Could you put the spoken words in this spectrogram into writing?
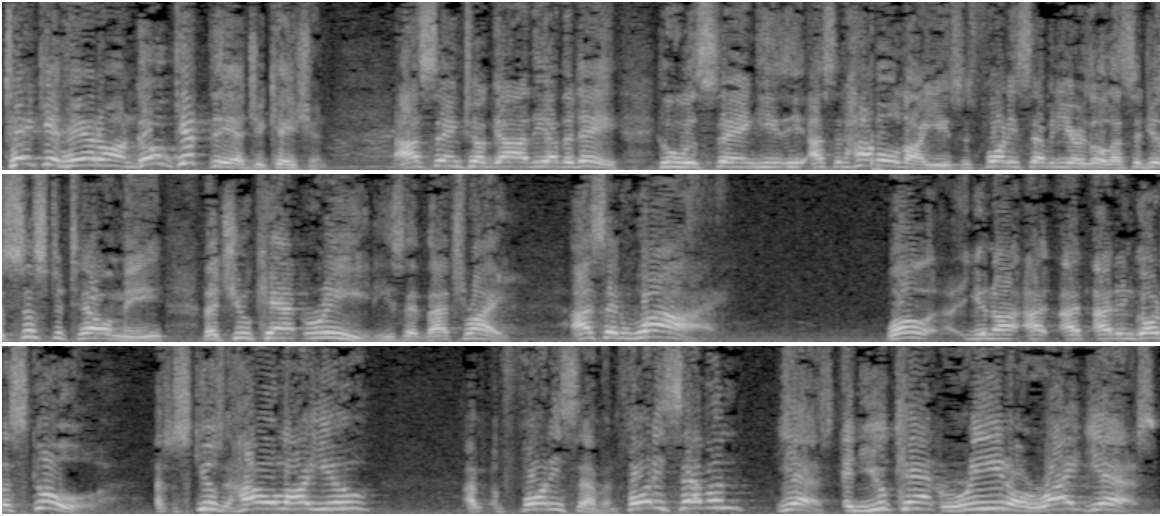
take it head on. Go get the education. I was saying to a guy the other day who was saying, he, he, I said, how old are you? He says, 47 years old. I said, your sister tell me that you can't read. He said, that's right. I said, why? Well, you know, I, I, I didn't go to school. Said, Excuse me, how old are you? I'm 47. 47? Yes. And you can't read or write? Yes.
